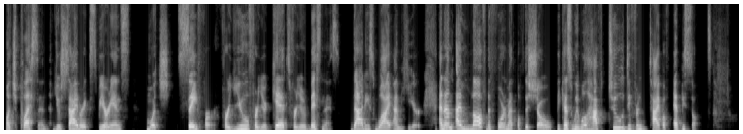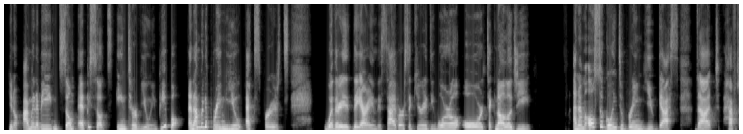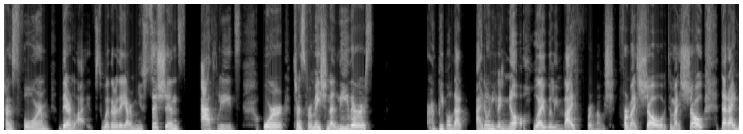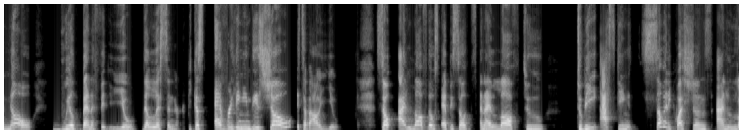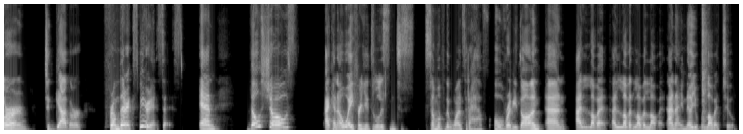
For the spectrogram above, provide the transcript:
much pleasant. Your cyber experience much safer for you for your kids for your business that is why i'm here. And I'm, i love the format of the show because we will have two different type of episodes. You know, I'm going to be in some episodes interviewing people and I'm going to bring you experts, whether they are in the cybersecurity world or technology. And I'm also going to bring you guests that have transformed their lives, whether they are musicians, athletes, or transformational leaders, or people that I don't even know who I will invite for my, for my show, to my show, that I know will benefit you, the listener, because everything in this show, it's about you. So I love those episodes and I love to, to be asking so many questions and learn together from their experiences. And those shows, I cannot wait for you to listen to some of the ones that I have already done. And I love it. I love it, love it, love it. And I know you will love it too.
